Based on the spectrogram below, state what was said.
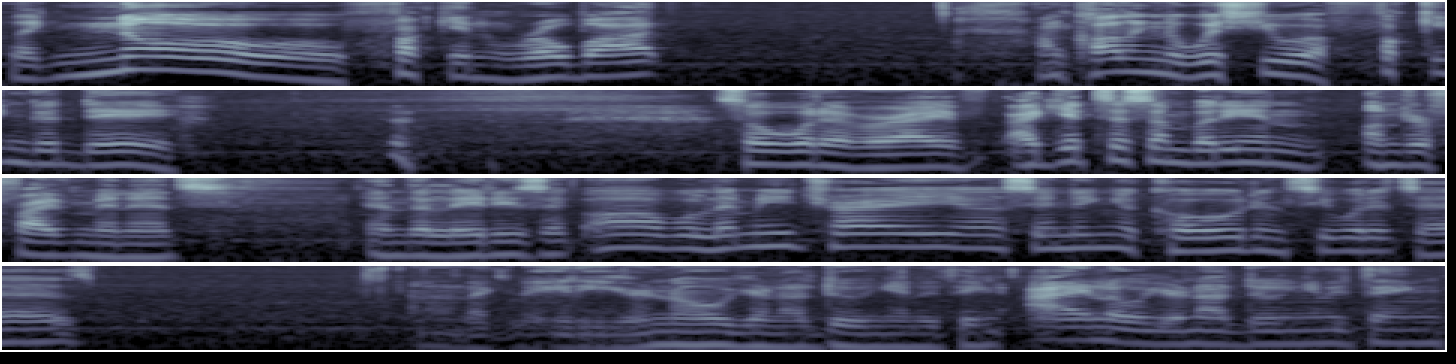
Like, no, fucking robot. I'm calling to wish you a fucking good day. so whatever. I I get to somebody in under five minutes, and the lady's like, "Oh, well, let me try uh, sending a code and see what it says." And I'm like, "Lady, you know you're not doing anything. I know you're not doing anything."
